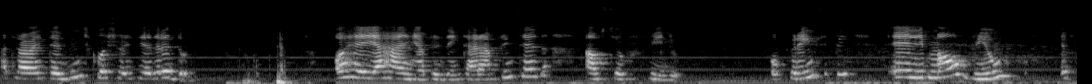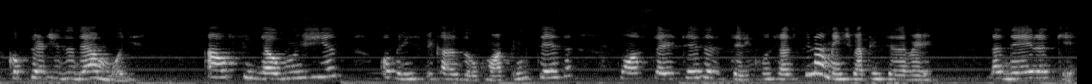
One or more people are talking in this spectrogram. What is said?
através de vinte colchões e edredões. O rei e a rainha apresentaram a princesa ao seu filho, o príncipe. Ele mal viu e ficou perdido de amores. Ao fim de alguns dias, o príncipe casou com a princesa, com a certeza de ter encontrado finalmente uma princesa verdadeira que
